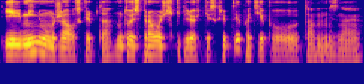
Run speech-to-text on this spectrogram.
И минимум JavaScript. Ну, то есть прям очень какие-то легкие скрипты по типу, там, не знаю,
